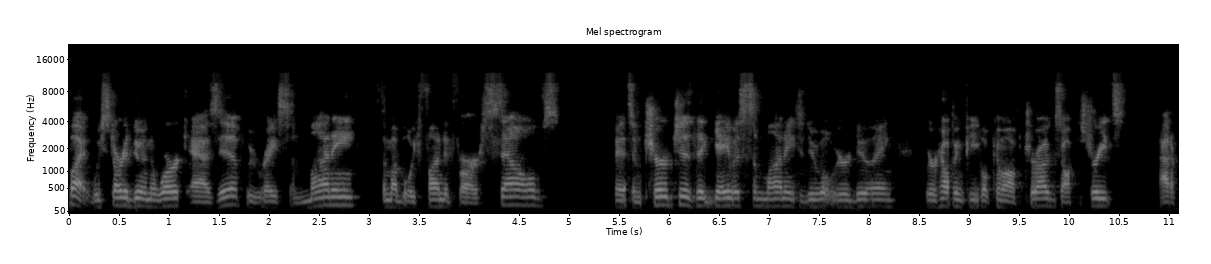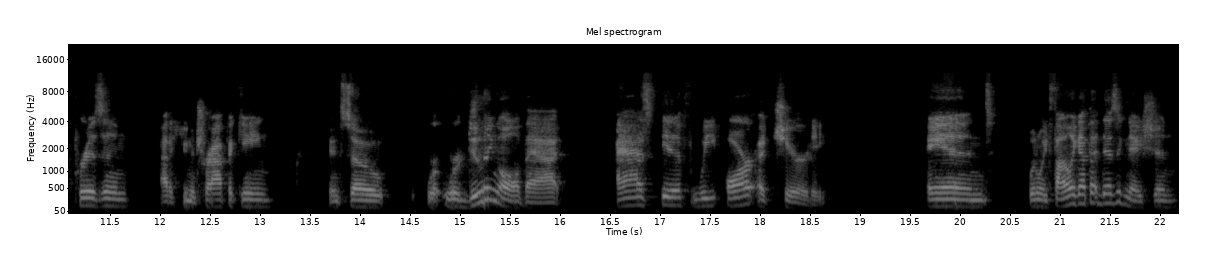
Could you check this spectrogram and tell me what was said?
But we started doing the work as if we raised some money. Some of it we funded for ourselves. We had some churches that gave us some money to do what we were doing. We were helping people come off drugs, off the streets, out of prison, out of human trafficking. And so we're, we're doing all that as if we are a charity. And when we finally got that designation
